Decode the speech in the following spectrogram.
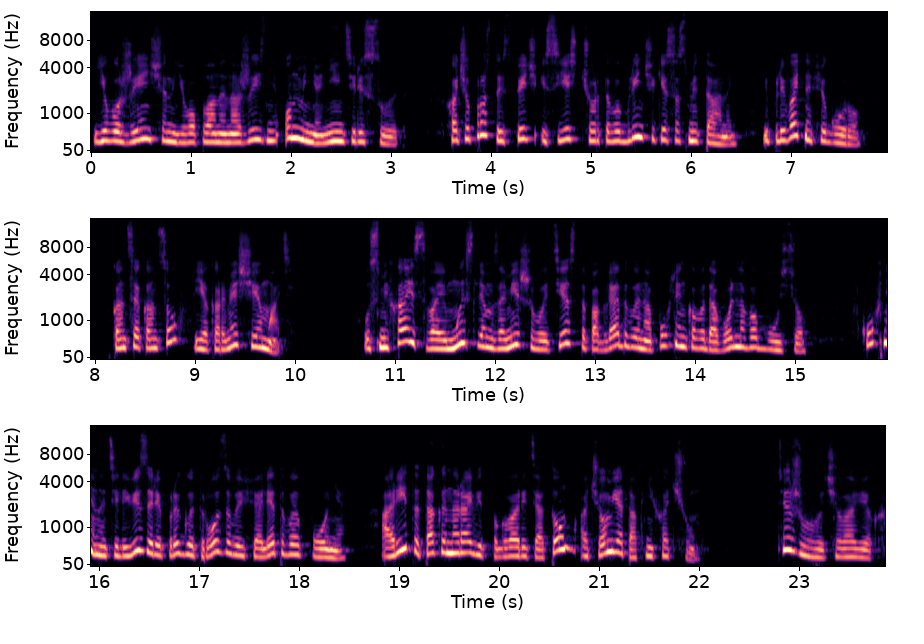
Его женщин, его планы на жизнь, он меня не интересует. Хочу просто испечь и съесть чертовы блинчики со сметаной. И плевать на фигуру. В конце концов, я кормящая мать. Усмехаясь своим мыслям, замешиваю тесто, поглядывая на пухленького довольного Бусю. В кухне на телевизоре прыгают розовые и фиолетовые пони, а Рита так и норовит поговорить о том, о чем я так не хочу. Тяжелый человек,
